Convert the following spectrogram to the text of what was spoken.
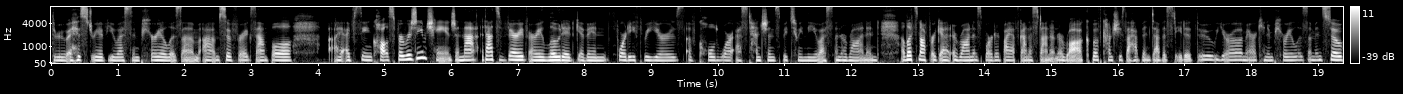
through a history of US imperialism. Um, so, for example, I, have seen calls for regime change, and that that's very, very loaded given 43 years of Cold War s tensions between the U.S. and Iran. And uh, let's not forget, Iran is bordered by Afghanistan and Iraq, both countries that have been devastated through Euro-American imperialism. And so,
